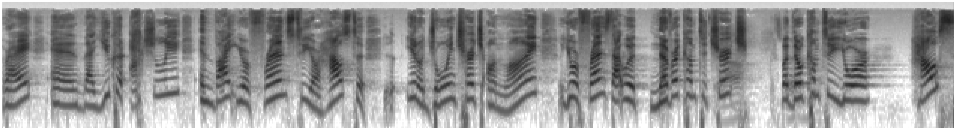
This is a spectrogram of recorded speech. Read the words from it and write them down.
right? And that you could actually invite your friends to your house to, you know, join church online. Your friends that would never come to church, but they'll come to your house,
